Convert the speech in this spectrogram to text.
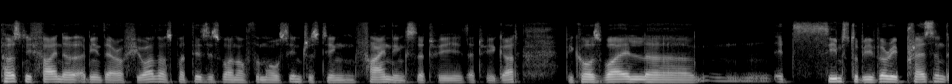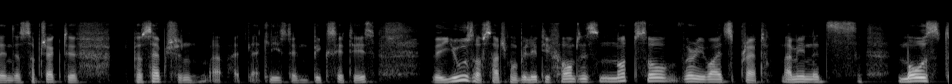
personally find, uh, I mean, there are a few others, but this is one of the most interesting findings that we that we got, because while uh, it seems to be very present in the subjective perception, uh, at, least in big cities, the use of such mobility forms is not so very widespread. I mean, it's most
